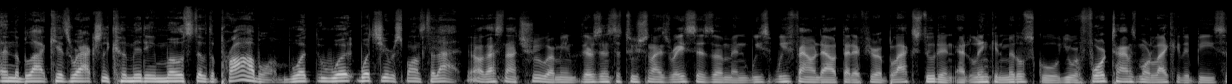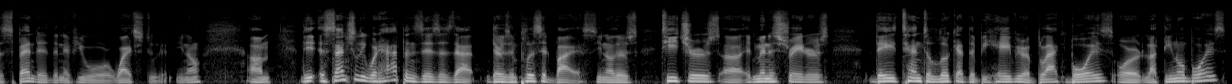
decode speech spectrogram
and the black kids were actually committing most of the problem." What what what's your response to that? No, that's not true. I mean, there's institutionalized racism, and we we found out that if you're a black student at Lincoln Middle School, you were four times more likely to be suspended than if you were a white student. You know, um, the, essentially what happens is is that there's implicit bias. You know, there's teachers, uh, administrators. They tend to look at the behavior of black boys or Latino boys.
